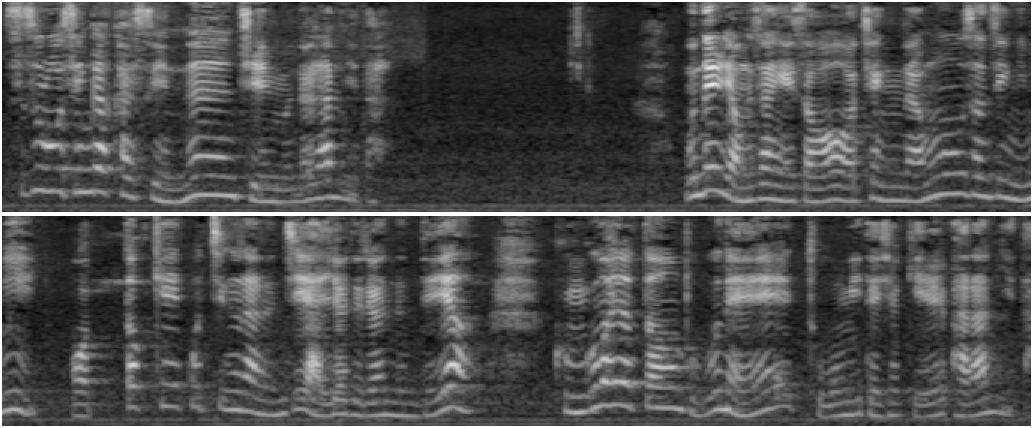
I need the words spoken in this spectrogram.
스스로 생각할 수 있는 질문을 합니다. 오늘 영상에서 책나무 선생님이 어떻게 코칭을 하는지 알려드렸는데요. 궁금하셨던 부분에 도움이 되셨길 바랍니다.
